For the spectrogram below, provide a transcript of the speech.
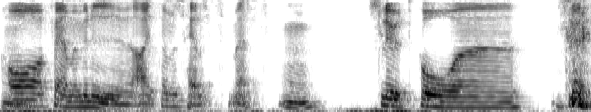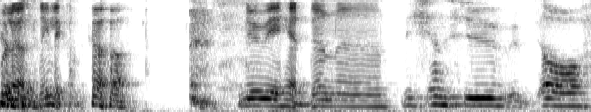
Ha fem meny-items helst, mest. Mm. Slut på... Eh, slut på lösning liksom. Nu är headen... Eh, det känns ju, ja...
